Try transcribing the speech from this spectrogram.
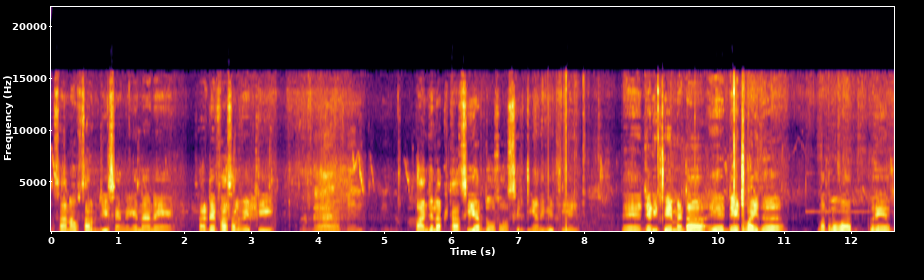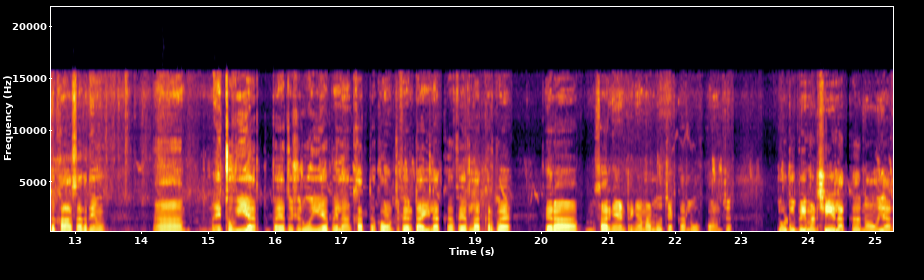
ਸਨ of ਸਰਬਜੀਤ ਸਿੰਘ, ਇਹਨਾਂ ਨੇ ਸਾਡੇ ਫਸਲ ਵੇਚੀ ਪੰਜ ਲੱਖ ਅਠਾਸੀ ਹਜ਼ਾਰ ਦੋ ਸੌ ਅੱਸੀ ਰੁਪਈਆਂ ਦੀ ਵੇਚੀ ਹੈ ਜੀ। ਤੇ ਜਿਹੜੀ ਪੇਮੈਂਟ ਆ ਇਹ ਡੇਟ ਵਾਈਜ਼ ਮਤਲਬ ਆ ਤੁਸੀਂ ਦਿਖਾ ਸਕਦੇ ਹੋ। ਅ, ਇੱਥੋਂ 20000 ਰੁਪਏ ਤੋਂ ਸ਼ੁਰੂ ਹੋਈ ਹੈ। ਪਹਿਲਾਂ ਖਤ ਅਕਾਊਂਟ 'ਚ ਫਿਰ 2.5 ਲੱਖ ਫਿਰ ਲੱਖ ਰੁਪਏ ਫਿਰ ਆ ਸਾਰੀਆਂ ਐਂਟਰੀਆਂ ਮੰਨ ਲਓ ਚੈੱਕ ਕਰ ਲਓ ਅਕਾਊਂਟ 'ਚ। ਟੋਟਲ ਪੇਮੈਂਟ 6 ਲੱਖ 9000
